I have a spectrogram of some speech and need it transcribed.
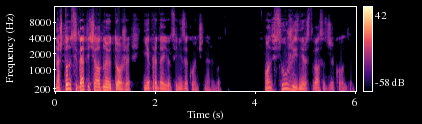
На что он всегда отвечал одно и то же. Не продается, незаконченная работа. Он всю жизнь расставался с Джакондой.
